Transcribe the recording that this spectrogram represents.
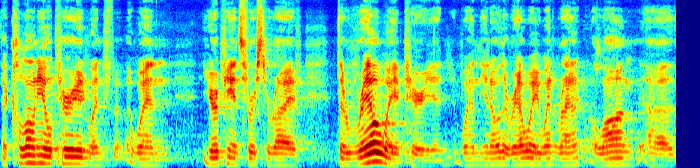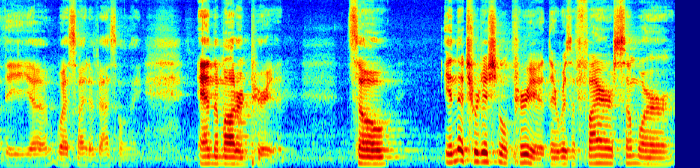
the colonial period when, when Europeans first arrived, the railway period when you know the railway went right along uh, the uh, west side of Vaseux Lake, and the modern period. So, in the traditional period, there was a fire somewhere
